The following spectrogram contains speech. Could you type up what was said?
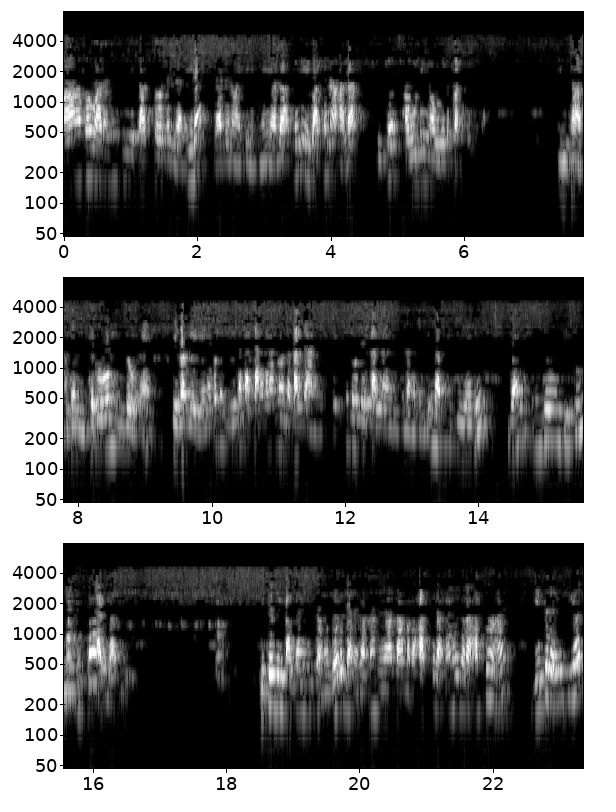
ආපව අරණියේ තත්ත්වයට ගැටිලා යදනවා කියන මේ අදහසේ වචන අහලා ඒක අවුලෙන් අවුලටපත් වෙනවා. ඉන්සා අපිට විතරෝම ඉන්නෝනේ ඒ වගේ වෙනකොට මේක කතා කරන්න ඕන කල්ලානේ. ඒකෝට ඒ කල්ලානේ ළඟට ගිහින් අපි කියන්නේ දැන් ඉඳුම් පිසුම් උපාරලා. ඉතින් කල්ලානේ කිව්ව හොඳට දැනගන්න මෙයා තාම රහත් කියලා නමුත් රහත් වුණා ගෙදර හිටියත්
